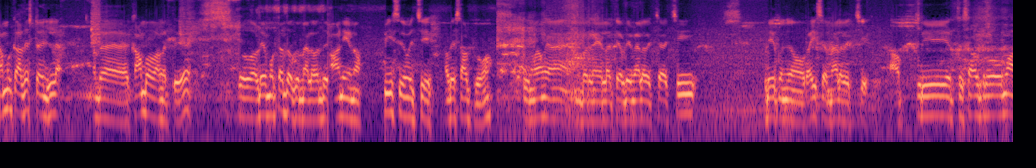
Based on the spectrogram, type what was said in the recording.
நமக்கு அதிர்ஷ்டம் இல்லை. அந்த காம்போ வாங்குறதுக்கு. ஸோ அப்படியே முட்டை தொக்கு மேலே வந்து ஆனியனும் பீஸும் வச்சு அப்படியே சாப்பிட்ருவோம் வாங்க. பாருங்க. எல்லாத்தையும் அப்படியே மேலே வச்சாச்சு. அப்படியே கொஞ்சம் ரைஸை மேலே வச்சு அப்படியே எடுத்து சாப்பிட்ருவோமா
